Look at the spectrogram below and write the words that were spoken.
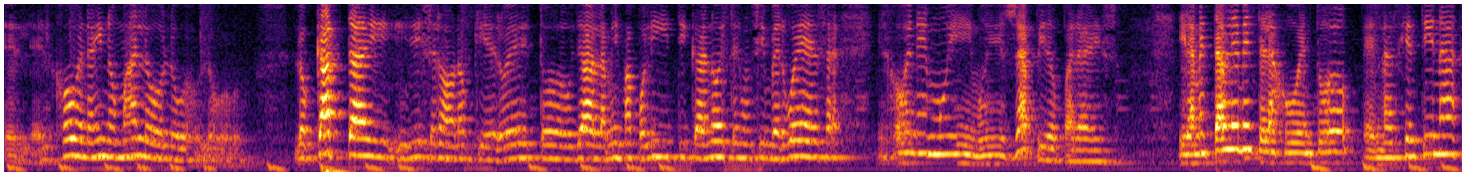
el, joven ahí nomás lo, lo, lo, capta y, dice, no, no quiero esto, ya la misma política, no, este es un sinvergüenza. El joven es muy, muy rápido para eso. Y lamentablemente la juventud en Argentina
